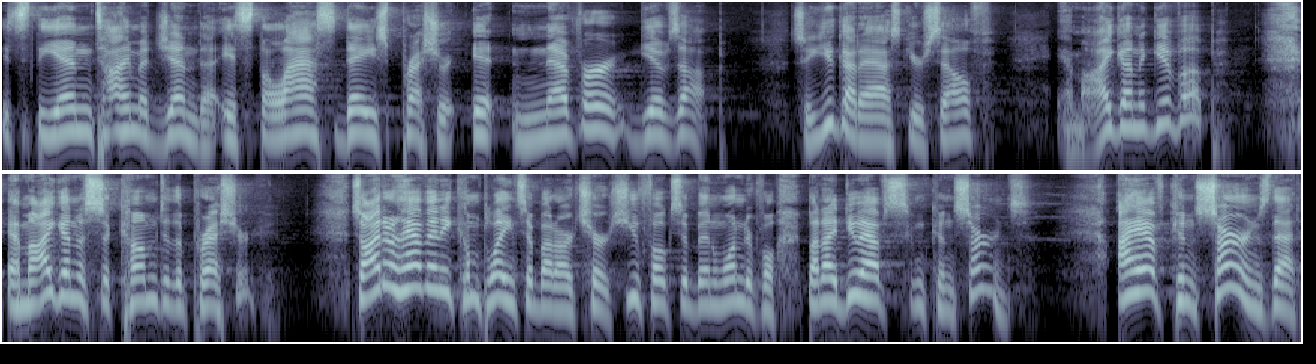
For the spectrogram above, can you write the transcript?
It's the end time agenda, it's the last day's pressure. It never gives up. So you got to ask yourself Am I going to give up? Am I going to succumb to the pressure? So I don't have any complaints about our church. You folks have been wonderful, but I do have some concerns. I have concerns that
